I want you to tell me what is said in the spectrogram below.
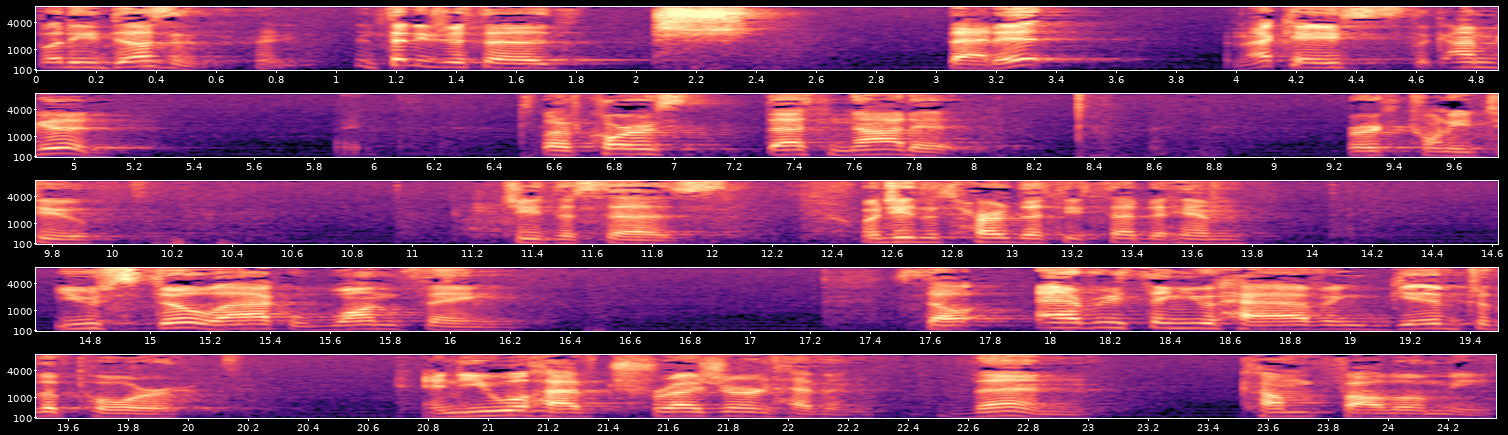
But he doesn't. Right? Instead, he just says, Psh, that it? In that case, I'm good. Right? But of course, that's not it. Verse 22, Jesus says, When Jesus heard this, he said to him, You still lack one thing. Sell everything you have and give to the poor, and you will have treasure in heaven. Then come follow me.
